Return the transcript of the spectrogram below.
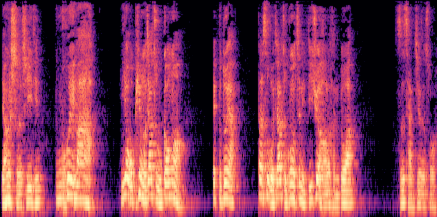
杨舍西一听，不会吧？你要我骗我家主公哦？哎，不对啊，但是我家主公的身体的确好了很多啊。子产接着说，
